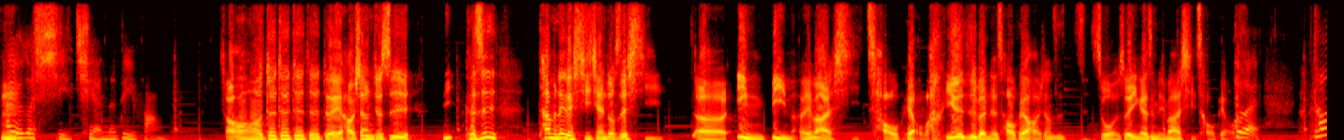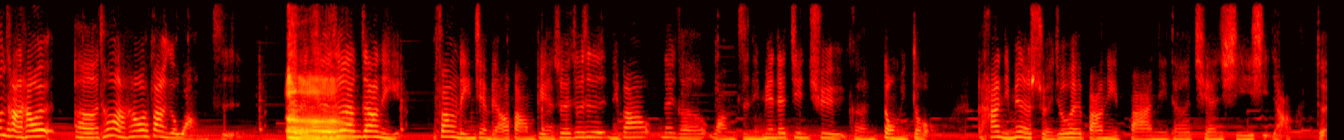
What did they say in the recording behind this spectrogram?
他有一个洗钱的地方。哦，对对对对对，好像就是你，可是他们那个洗钱都是洗呃硬币嘛，没办法洗钞票吧？因为日本的钞票好像是纸做的，所以应该是没办法洗钞票。对，通常他会呃，通常他会放一个网子，嗯，这样这样你放零钱比较方便，所以就是你放那个网子里面再进去，可能动一动，它里面的水就会帮你把你的钱洗一洗，这样。对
